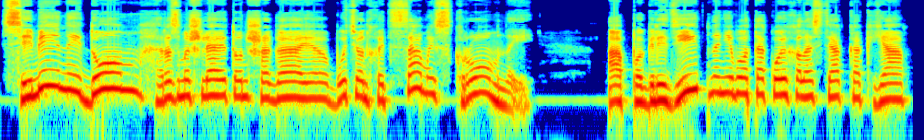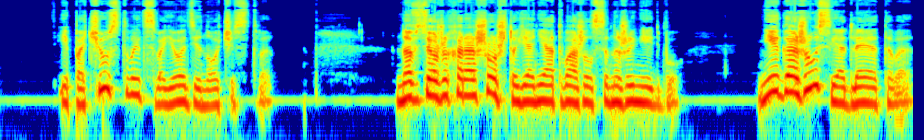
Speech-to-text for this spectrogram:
«Семейный дом, — размышляет он, шагая, — будь он хоть самый скромный, а поглядит на него такой холостяк, как я, и почувствует свое одиночество. Но все же хорошо, что я не отважился на женитьбу. Не гожусь я для этого.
